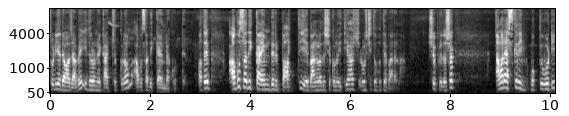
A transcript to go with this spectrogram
ছড়িয়ে দেওয়া যাবে, এই ধরনের কার্যক্রম আবু সাদিক কায়েমরা করতেন। অতএব আবু সাদিক কায়েমদের বাদ দিয়ে বাংলাদেশে কোনো ইতিহাস রচিত হতে পারে না। সুপ্রিয় দর্শক আমার আজকের এই বক্তব্যটি,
